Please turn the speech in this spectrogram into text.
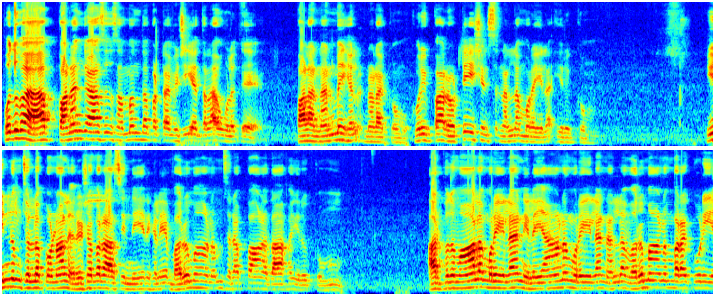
பொதுவாக பணங்காசு சம்பந்தப்பட்ட விஷயத்தில் உங்களுக்கு பல நன்மைகள் நடக்கும். குறிப்பாக ரொட்டேஷன்ஸ் நல்ல முறையில் இருக்கும். இன்னும் சொல்லப்போனால் ரிஷபராசி நேயர்களே வருமானம் சிறப்பானதாக இருக்கும். அற்புதமான முறையில் நிலையான முறையில் நல்ல வருமானம் வரக்கூடிய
